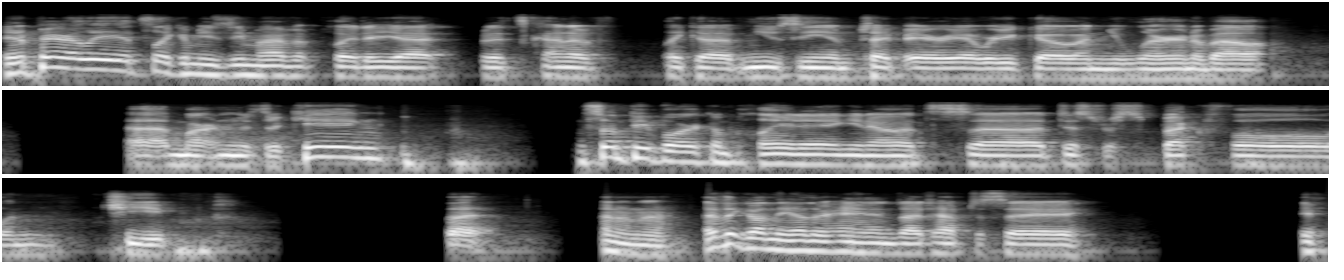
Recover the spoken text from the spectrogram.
and apparently, it's like a museum. I haven't played it yet, but it's kind of like a museum type area where you go and you learn about uh, Martin Luther King. And some people are complaining, you know, it's uh, disrespectful and cheap. But I don't know. I think on the other hand, I'd have to say if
